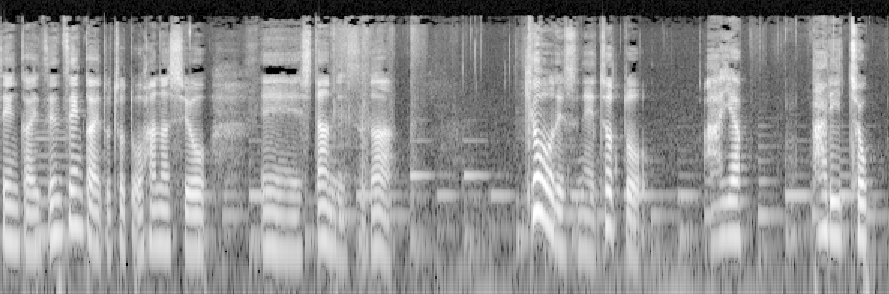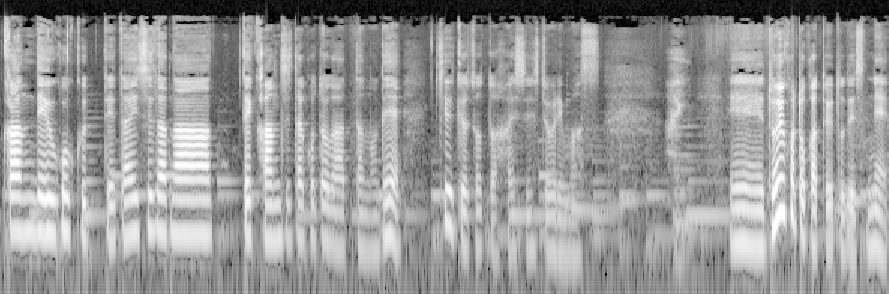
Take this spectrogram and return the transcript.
前回前々回とちょっとお話を、えー、したんですが今日ですねちょっとあやっぱり直感で動くって大事だなって感じたことがあったので急遽ちょっと配信しております。はいえー、どういうことかというとですね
